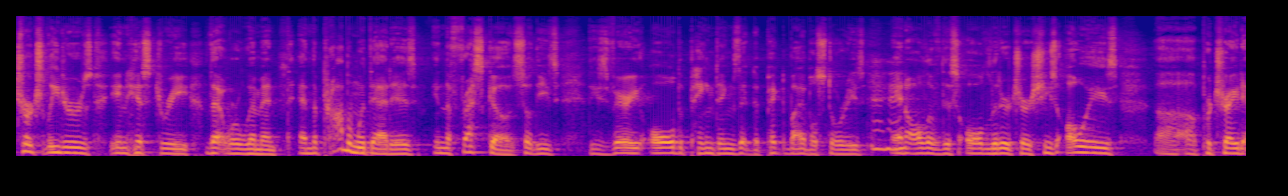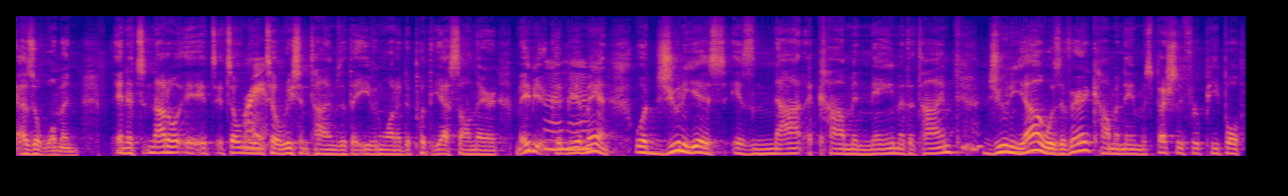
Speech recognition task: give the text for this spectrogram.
church leaders in history that were women. And the problem with that is in the frescoes. So these these very old paintings that depict Bible stories Mm-hmm. and all of this old literature, she's always uh, uh, portrayed as a woman. And it's not it's it's only Right. until recent times that they even wanted to put the S on there. Maybe it could be a Mm-hmm. man. Well, Junius is not a common name at the time. Mm-hmm. Junia was a very common name, especially for people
